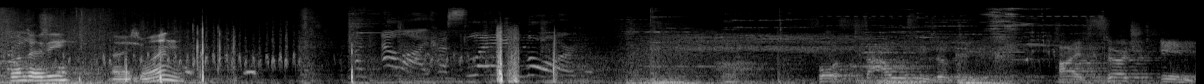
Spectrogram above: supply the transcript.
This one, Ceci. Nice one. Searched in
